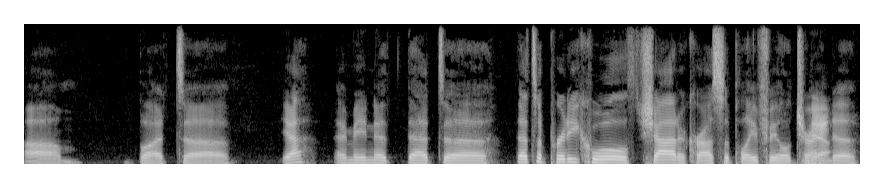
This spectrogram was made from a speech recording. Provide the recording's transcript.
Um, but uh, yeah, I mean it, that uh, that's a pretty cool shot across the playfield trying to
